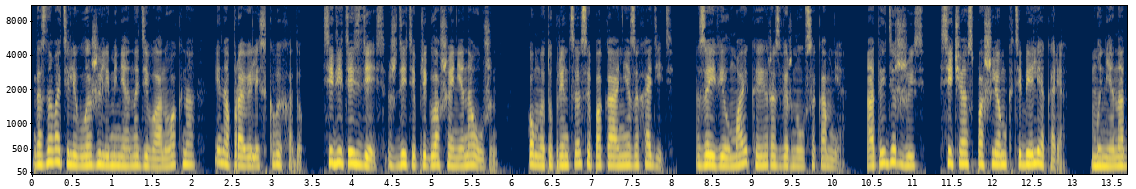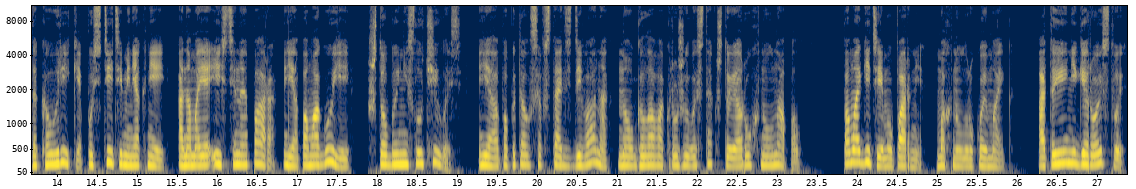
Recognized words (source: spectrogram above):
Дознаватели уложили меня на диван у окна и направились к выходу. «Сидите здесь, ждите приглашения на ужин. В комнату принцессы пока не заходить», — заявил Майк и развернулся ко мне. «А ты держись. Сейчас пошлем к тебе лекаря. Мне надо к Аурике, пустите меня к ней. Она моя истинная пара. Я помогу ей, что бы ни случилось. Я попытался встать с дивана, но голова кружилась так, что я рухнул на пол. «Помогите ему, парни», — махнул рукой Майк. «А ты не геройствуй»,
